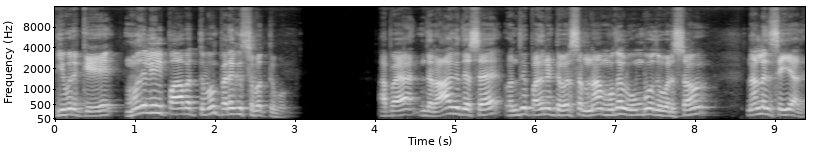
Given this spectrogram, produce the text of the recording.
இவருக்கு முதலில் பாவத்துவம் பிறகு சுபத்துவம். அப்போ இந்த ராகு தசை வந்து பதினெட்டு வருஷம்னா முதல் ஒம்பது வருஷம் நல்லது செய்யாது.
